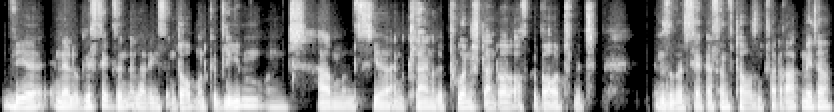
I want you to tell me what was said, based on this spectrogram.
Wir in der Logistik sind allerdings in Dortmund geblieben und haben uns hier einen kleinen Retourenstandort aufgebaut mit in Summe circa 5000 Quadratmeter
